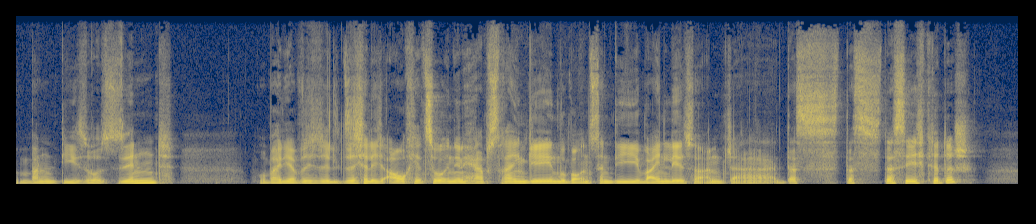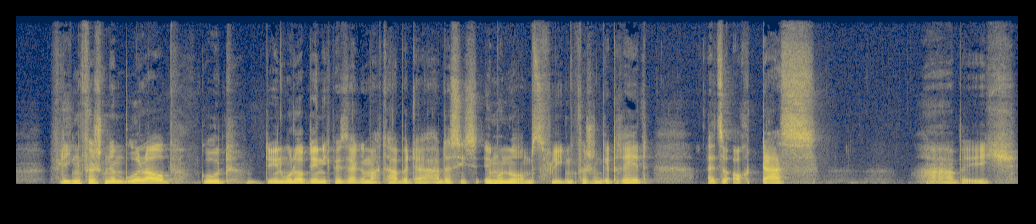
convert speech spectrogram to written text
wann die so sind. Wobei die ja sicherlich auch jetzt so in den Herbst reingehen, wo bei uns dann die Weinleser an. Das, das, das sehe ich kritisch. Fliegenfischen im Urlaub, gut, den Urlaub, den ich bisher gemacht habe, da hat es sich immer nur ums Fliegenfischen gedreht. Also auch das habe ich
